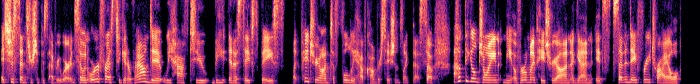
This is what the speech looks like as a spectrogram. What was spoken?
it's just censorship is everywhere. And so, in order for us to get around it, we have to be in a safe space like Patreon to fully have conversations like this. So, I hope that you'll join me over on my Patreon. Again, it's seven day free trial.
